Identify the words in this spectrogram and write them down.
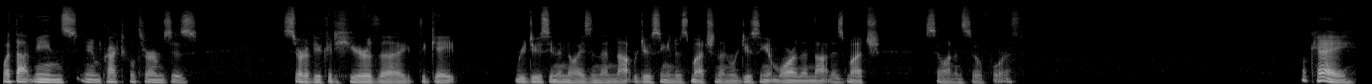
what that means in practical terms is sort of you could hear the, the gate reducing the noise and then not reducing it as much and then reducing it more and then not as much so on and so forth. Okay.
